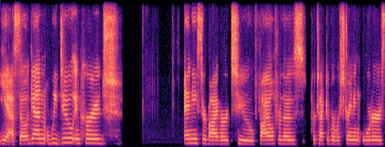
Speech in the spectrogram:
yeah, so again, we do encourage any survivor to file for those protective or restraining orders.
